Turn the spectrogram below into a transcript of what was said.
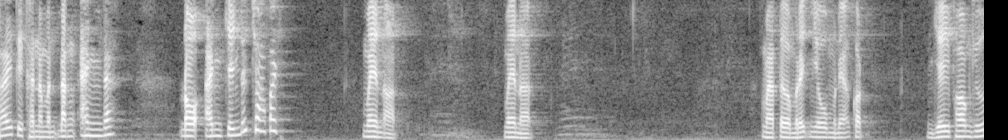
ហើយគេគ្រាន់តែមិនដឹងអញតាដកអញចេញទៅចប់ហើយមែនអត់មែនអត់មកទៅអាមេរិកញោមម្នាក់គាត់និយាយផងយូរ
